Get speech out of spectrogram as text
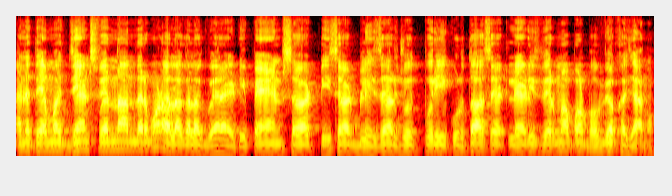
અને તેમજ જેન્ટ્સ વેરના અંદર પણ અલગ અલગ variety pant, shirt T shirt blazer, Jodhpuri, kurta set ladies વેરમાં પણ ભવ્ય ખજાનો.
